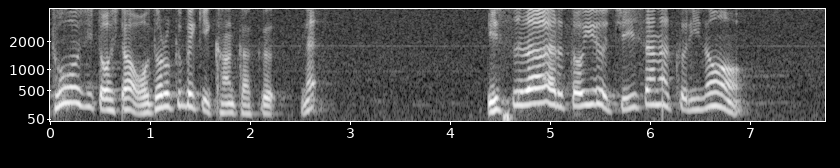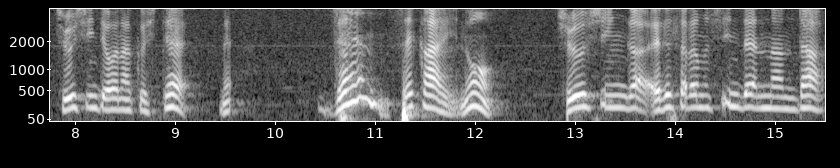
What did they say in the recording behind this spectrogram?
当時としては驚くべき感覚。ね。イスラエルという小さな国の中心ではなくしてね。全世界の中心がエルサレム神殿なんだ。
